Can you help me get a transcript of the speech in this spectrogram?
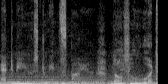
had to be used to inspire those who would.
